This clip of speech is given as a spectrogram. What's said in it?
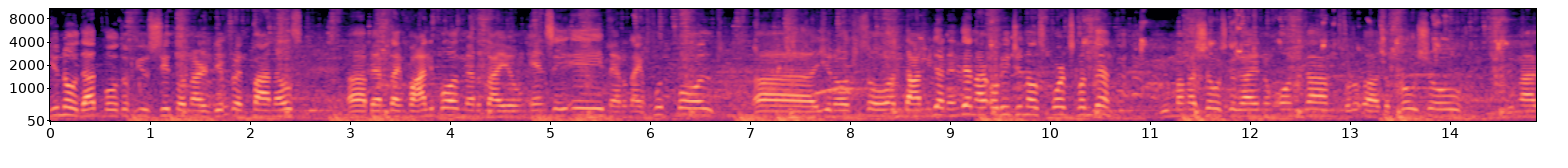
You know that, both of you sit on our different panels. Uh, meron tayong volleyball, meron tayong NCAA, meron tayong football, uh, you know, so ang dami dyan. And then our original sports content, yung mga shows kagaya ng On-Cam, uh, The Pro Show, yung, uh,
